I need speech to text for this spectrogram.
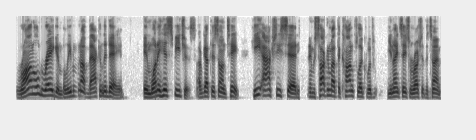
Ronald Reagan, believe it or not, back in the day, in one of his speeches, I've got this on tape. He actually said, and he was talking about the conflict with the United States and Russia at the time.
